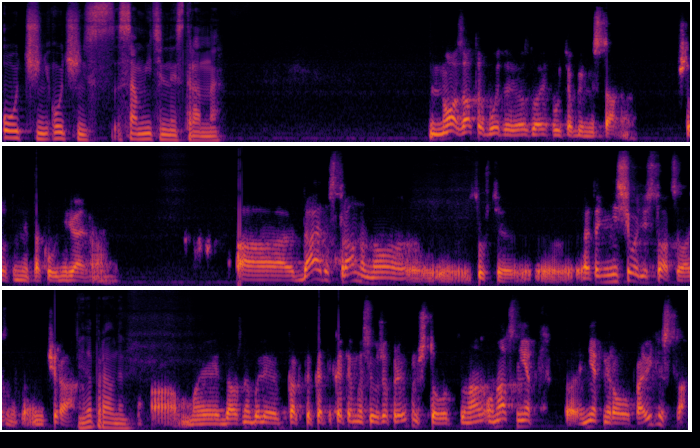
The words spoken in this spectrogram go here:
очень-очень сомнительно и странно. Ну, а завтра будет возглавлять путь Афганистана. Что-то нет такого нереального. А, да, это странно, но, слушайте, э, это не сегодня ситуация возникла, не вчера. Это правда. А, мы должны были как-то к, к этой мысли уже привыкнуть, что вот у, нас, нет, нет мирового правительства.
